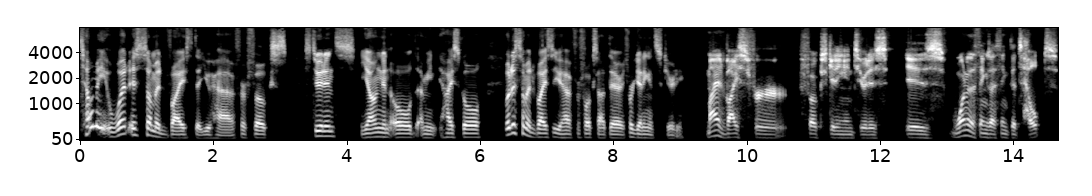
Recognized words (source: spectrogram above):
Tell me, what is some advice that you have for folks, students, young and old? I mean, high school. What is some advice that you have for folks out there for getting into security? My advice for folks getting into it is is one of the things I think that's helped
